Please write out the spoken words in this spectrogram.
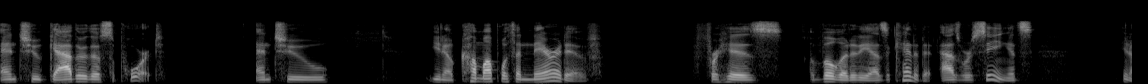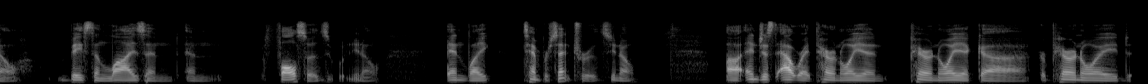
and to gather the support and to you know come up with a narrative for his validity as a candidate. As we're seeing it's you know based on lies and and falsehoods you know and like 10% truths you know uh, and just outright paranoia and paranoiac uh, or paranoid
